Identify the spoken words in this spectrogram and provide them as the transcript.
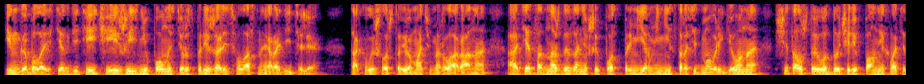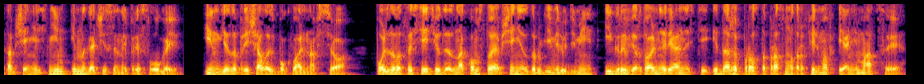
Инга была из тех детей, чьей жизнью полностью распоряжались властные родители. Так вышло, что ее мать умерла рано, а отец, однажды занявший пост премьер-министра седьмого региона, считал, что его дочери вполне хватит общения с ним и многочисленной прислугой. Инге запрещалось буквально все. Пользоваться сетью для знакомства и общения с другими людьми, игры в виртуальной реальности и даже просто просмотр фильмов и анимации.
